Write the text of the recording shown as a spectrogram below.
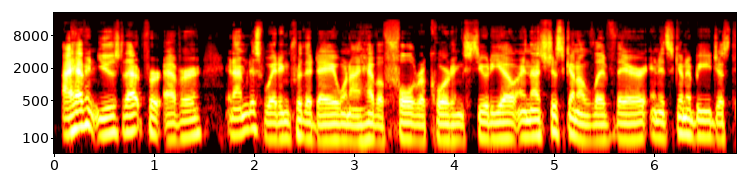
I haven't used that forever, and I'm just waiting for the day when I have a full recording studio, and that's just gonna live there, and it's gonna be just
